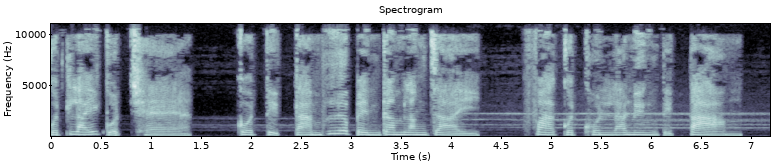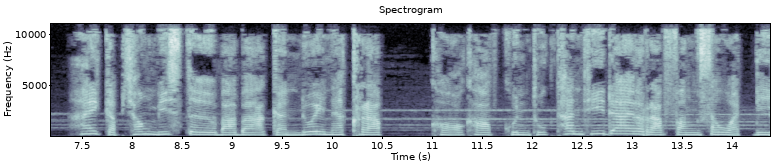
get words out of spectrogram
กดไลค์กดแชร์ กดติดตามเพื่อเป็นกำลังใจ ฝากกดคนละหนึ่งติดตาม ให้กับช่องมิสเตอร์บาบากันด้วยนะครับ ขอขอบคุณทุกท่านที่ได้รับฟังสวัสดี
